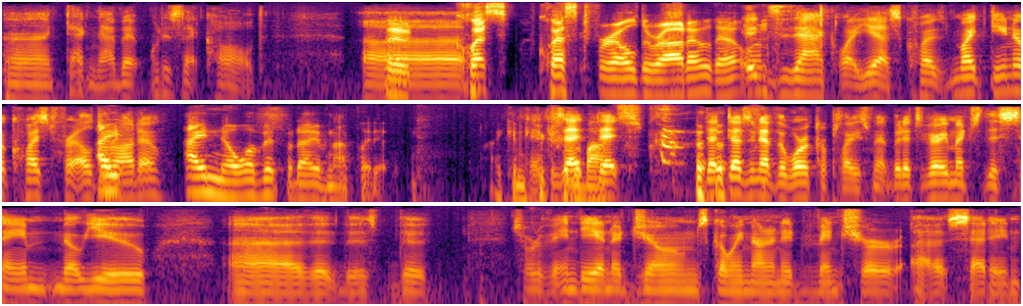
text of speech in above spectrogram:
Uh, Dagnabbit, what is that called? Uh, Quest Quest for El Dorado. That one. Exactly. Yes. Quest. Mike, do you know Quest for El Dorado? I, I know of it, but I have not played it. I can okay, picture that, the box. that, that doesn't have the worker placement, but it's very much the same milieu. Uh, the, the the sort of Indiana Jones going on an adventure uh, setting,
